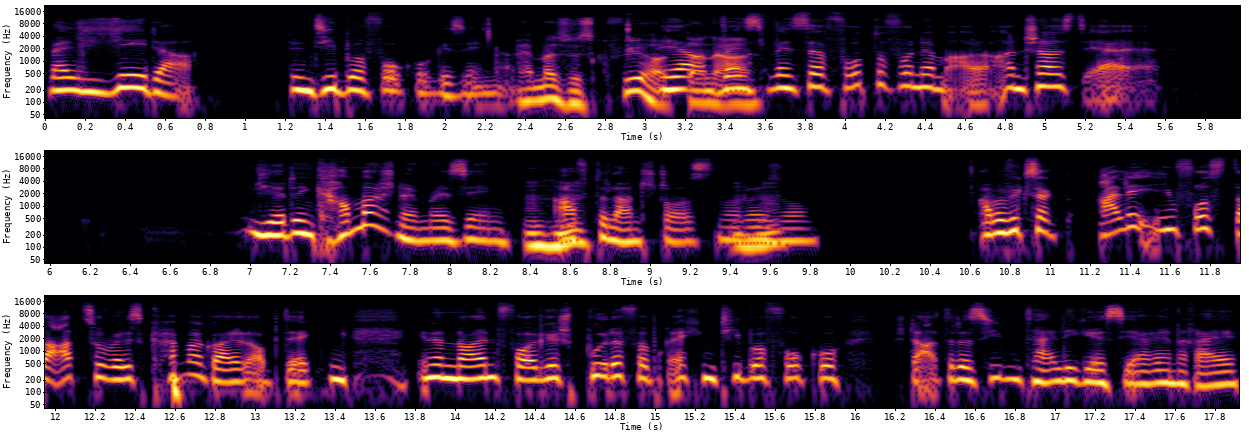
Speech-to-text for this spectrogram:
Weil jeder den Tibor Foko gesehen hat. Weil man so das Gefühl hat Ja, dann auch. wenn du ein Foto von ihm anschaust, er, ja, den kann man schnell mal sehen Mhm. auf der Landstraße oder so. Aber wie gesagt, alle Infos dazu, weil das kann man gar nicht abdecken, in der neuen Folge Spur der Verbrechen, Tibor Foko startet eine siebenteilige Serienreihe.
